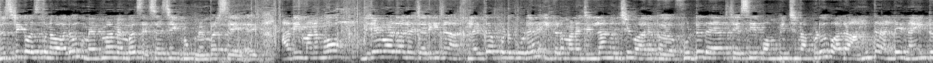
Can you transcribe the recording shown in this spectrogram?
దృష్టికి వస్తున్న వారు మెప్మా మెంబర్స్ ఎస్ఎస్జి గ్రూప్ మెంబర్సే అది మనము విజయవాడలో జరిగిన ఫ్లడ్ అప్పుడు కూడా ఇక్కడ మన జిల్లా నుంచి వారికి ఫుడ్ తయారు చేసి పంపించినప్పుడు వారు అంత అంటే night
